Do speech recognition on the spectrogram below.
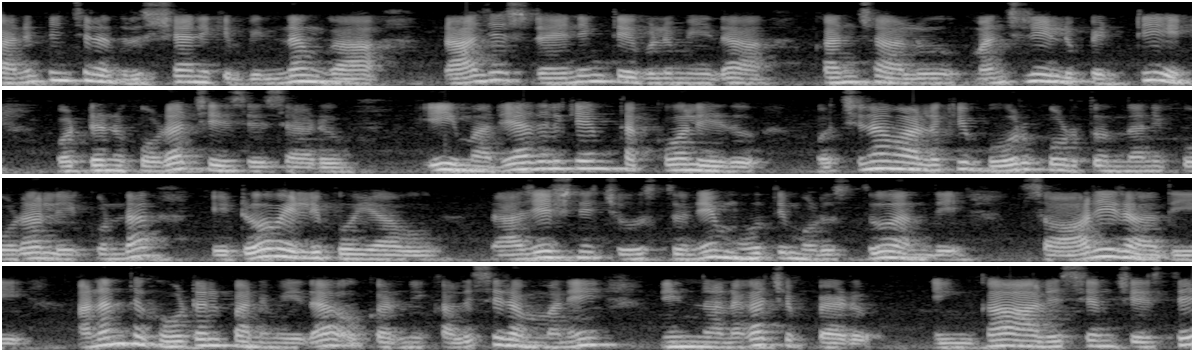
కనిపించిన దృశ్యానికి భిన్నంగా రాజేష్ డైనింగ్ టేబుల్ మీద కంచాలు మంచినీళ్ళు పెట్టి వడ్డను కూడా చేసేశాడు. ఈ మర్యాదలకేం తక్కువ లేదు. వచ్చిన వాళ్ళకి బోరు కొడుతుందని కూడా లేకుండా ఎటో వెళ్ళిపోయావు. రాజేష్ని చూస్తూనే మూతి ముడుస్తూ అంది. సారీ రాధి అనంత్ హోటల్ పని మీద ఒకరిని కలిసి రమ్మని నిన్ననగా చెప్పాడు. ఇంకా ఆలస్యం చేస్తే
